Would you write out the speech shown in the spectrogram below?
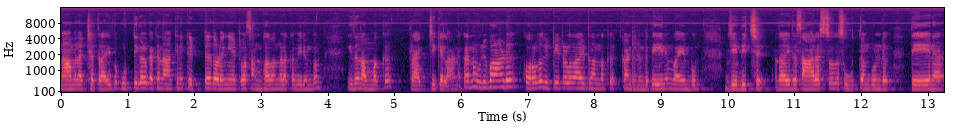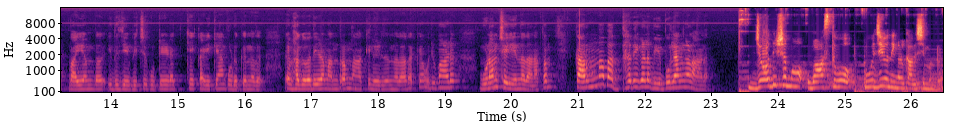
നാമനക്ഷത്രം. ഇപ്പോൾ കുട്ടികൾക്കൊക്കെ നാക്കിന് കെട്ട് തുടങ്ങിയിട്ടുള്ള സംഭവങ്ങളൊക്കെ വരുമ്പം ഇത് നമുക്ക് പ്രാക്ടിക്കലാണ് കാരണം ഒരുപാട് കുറവ് കിട്ടിയിട്ടുള്ളതായിട്ട് നമുക്ക് കണ്ടിട്ടുണ്ട്. തേനും വയമ്പും ജപിച്ച് അതായത് സാരസ്വത സൂത്തം കൊണ്ട് തേന് വയമ്പ് ഇത് ജപിച്ച് കുട്ടിയുടെയൊക്കെ കഴിക്കാൻ കൊടുക്കുന്നത്. ഭഗവതിയുടെ മന്ത്രം നാക്കിൽ എഴുതുന്നത്. അതൊക്കെ ഒരുപാട് ഗുണം ചെയ്യുന്നതാണ്. അപ്പം കർമ്മ പദ്ധതികൾ വിപുലങ്ങളാണ്. ജ്യോതിഷമോ വാസ്തുവോ പൂജയോ നിങ്ങൾക്ക് ആവശ്യമുണ്ടോ?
